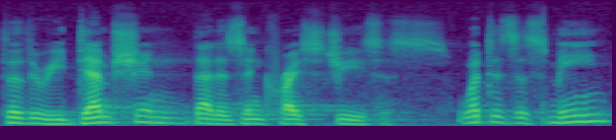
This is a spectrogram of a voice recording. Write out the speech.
through the redemption that is in Christ Jesus. What does this mean?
